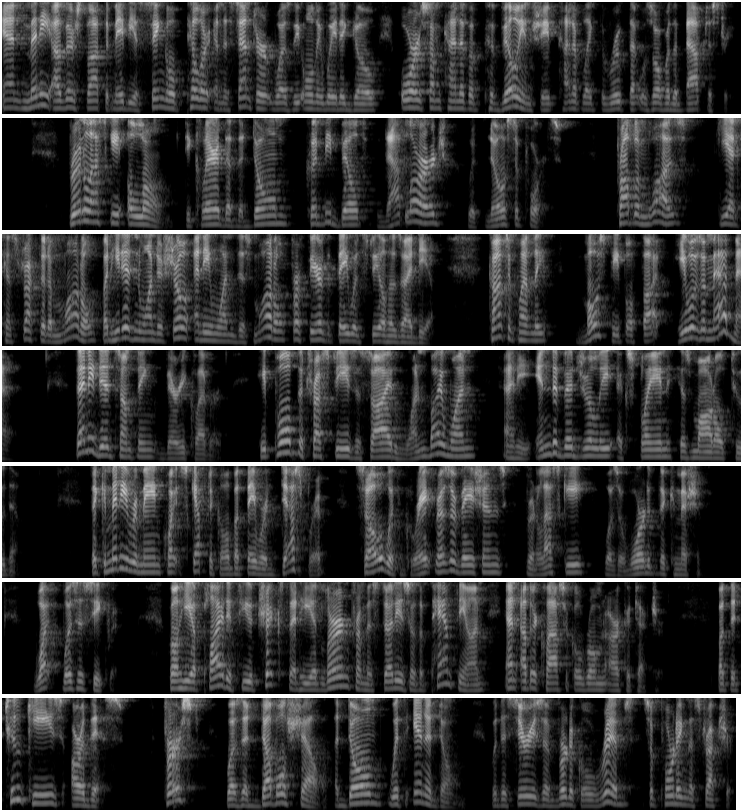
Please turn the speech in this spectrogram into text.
And many others thought that maybe a single pillar in the center was the only way to go, or some kind of a pavilion shape, kind of like the roof that was over the baptistry. Brunelleschi alone declared that the dome could be built that large with no supports. Problem was, he had constructed a model, but he didn't want to show anyone this model for fear that they would steal his idea. Consequently, most people thought he was a madman. Then he did something very clever. He pulled the trustees aside one by one and he individually explained his model to them. The committee remained quite skeptical, but they were desperate. So, with great reservations, Brunelleschi was awarded the commission. What was his secret? Well, he applied a few tricks that he had learned from his studies of the Pantheon and other classical Roman architecture. But the two keys are this first was a double shell, a dome within a dome, with a series of vertical ribs supporting the structure.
